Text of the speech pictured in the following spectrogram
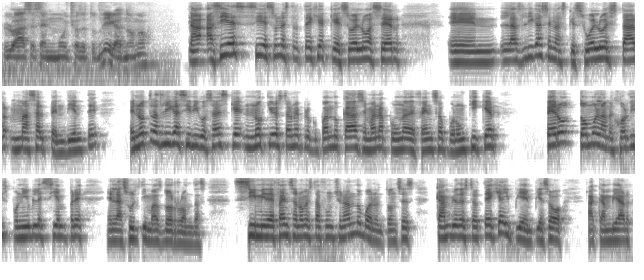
lo haces en muchos de tus ligas, ¿no, Mo? Ah, así es, sí, es una estrategia que suelo hacer en las ligas en las que suelo estar más al pendiente. En otras ligas sí digo, ¿sabes qué? No quiero estarme preocupando cada semana por una defensa o por un kicker, pero tomo la mejor disponible siempre en las últimas dos rondas. Si mi defensa no me está funcionando, bueno, entonces cambio de estrategia y empiezo a cambiar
